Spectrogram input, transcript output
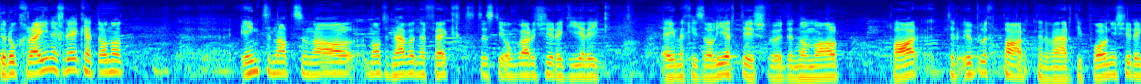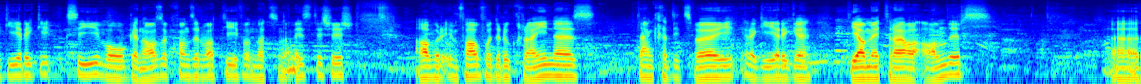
Der Ukraine-Krieg hat auch noch äh, international noch den Nebeneffekt, dass die ungarische Regierung eigentlich isoliert ist, weil der normal Par der übliche Partner wäre die polnische Regierung gewesen, die genauso konservativ und nationalistisch ist. Aber im Fall von der Ukraine denken die zwei Regierungen diametral anders. Äh,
